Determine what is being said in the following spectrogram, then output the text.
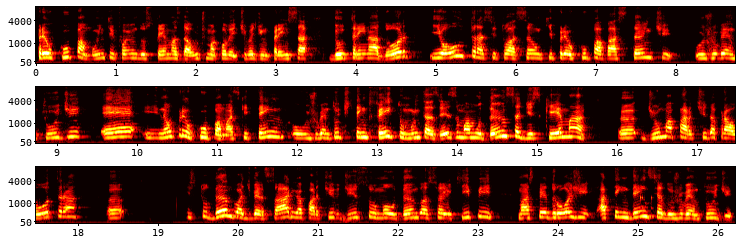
preocupa muito e foi um dos temas da última coletiva de imprensa do treinador. E outra situação que preocupa bastante o Juventude é, e não preocupa, mas que tem o Juventude tem feito muitas vezes uma mudança de esquema uh, de uma partida para outra, uh, estudando o adversário e a partir disso moldando a sua equipe. Mas, Pedro, hoje a tendência do Juventude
